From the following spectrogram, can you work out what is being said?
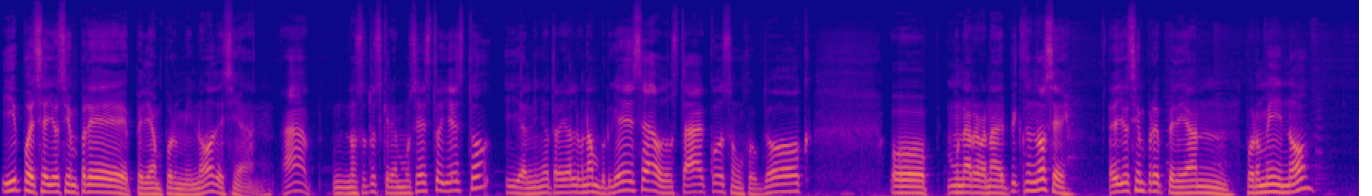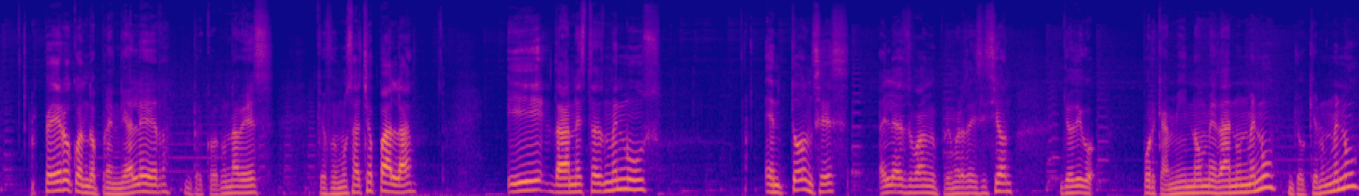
Y pues ellos siempre pedían por mí, ¿no? Decían, ah, nosotros queremos esto y esto. Y al niño traía una hamburguesa o dos tacos o un hot dog o una rebanada de pizza, no sé. Ellos siempre pedían por mí, ¿no? Pero cuando aprendí a leer, recuerdo una vez que fuimos a Chapala y dan estos menús Entonces, ahí les va mi primera decisión. Yo digo, porque a mí no me dan un menú, yo quiero un menú.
